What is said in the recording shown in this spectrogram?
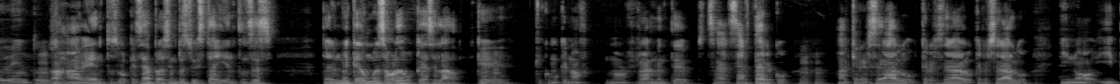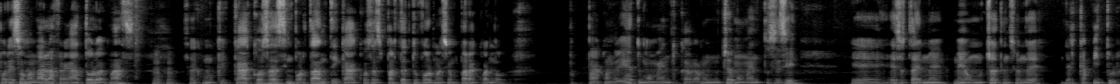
Eventos. Ajá, eventos, lo que sea, pero siempre estuviste ahí, entonces también me queda un buen sabor de boca de ese lado, que, que como que no, no realmente ser, ser terco al querer ser algo, querer ser algo, querer ser algo, y no, y por eso mandar a la fregada todo lo demás. O sea, como que cada cosa es importante y cada cosa es parte de tu formación para cuando para cuando llegue tu momento, que hablamos mucho de momentos, así. Eh, eso también me, me llamó mucho la atención de, del capítulo.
